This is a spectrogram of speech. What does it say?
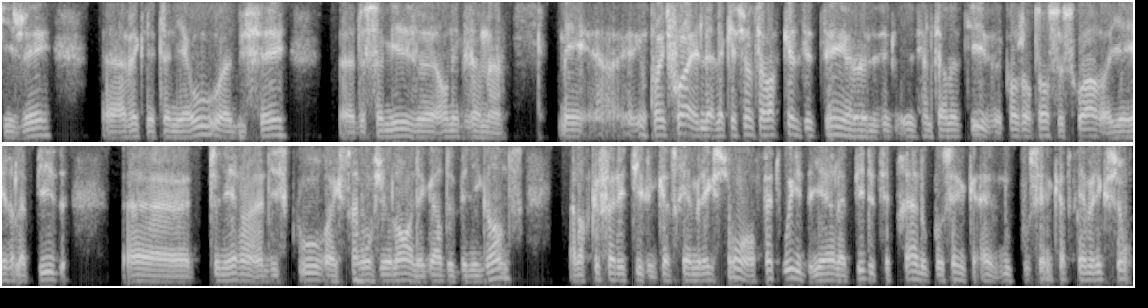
siéger avec Netanyahou du fait de sa mise en examen. Mais encore une fois, la, question de savoir quelles étaient les, alternatives. Quand j'entends ce soir Yair Lapide tenir un, discours extrêmement violent à l'égard de Benny Gantz, alors que fallait-il Une quatrième élection? En fait, oui, Yair Lapide était prêt à nous pousser une, nous pousser une quatrième élection.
